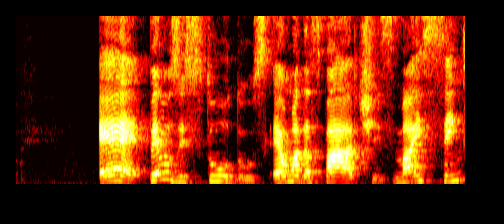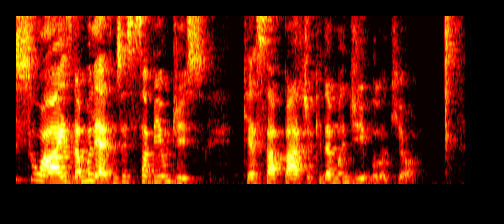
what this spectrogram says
É, pelos estudos, é uma das partes mais sensuais da mulher. Não sei se sabiam disso, que é essa parte aqui da mandíbula aqui, ó.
